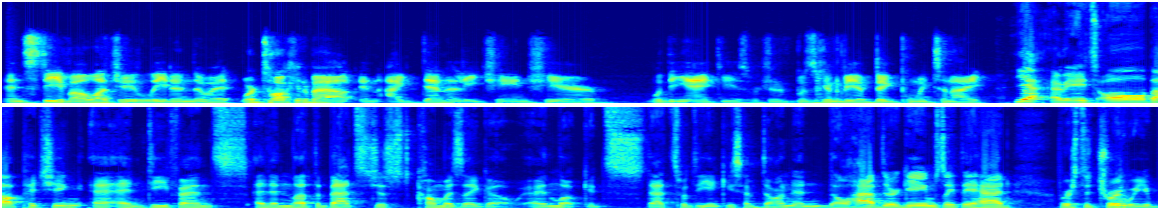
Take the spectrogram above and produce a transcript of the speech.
And Steve, I'll let you lead into it. We're talking about an identity change here with the Yankees, which was going to be a big point tonight. Yeah, I mean it's all about pitching and defense, and then let the bats just come as they go. And look, it's that's what the Yankees have done, and they'll have their games like they had versus Detroit, where you,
